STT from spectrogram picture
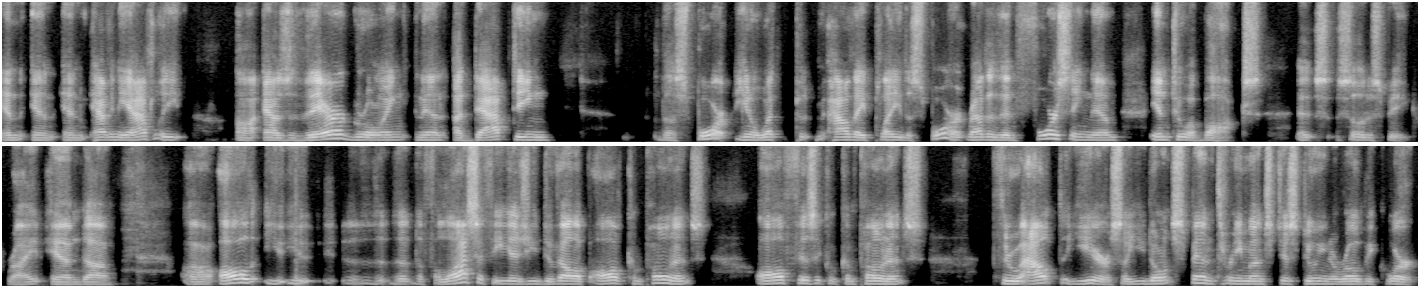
and, and, and having the athlete uh, as they're growing and then adapting the sport, you know, what how they play the sport rather than forcing them into a box, uh, so to speak, right? And uh, uh, all you, you the, the philosophy is you develop all components, all physical components throughout the year. So you don't spend three months just doing aerobic work,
